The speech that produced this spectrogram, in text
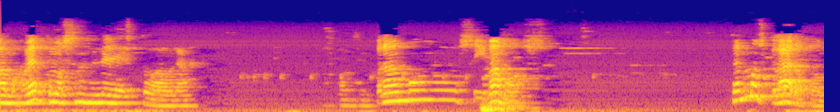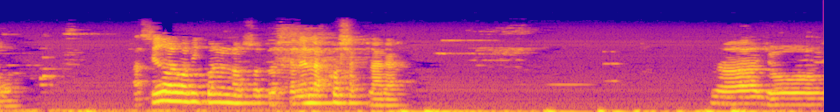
Vamos a ver cómo sale esto ahora. Nos concentramos y vamos. Tenemos claro todo. Ha sido algo habitual en nosotros, tener las cosas claras. Rayos.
